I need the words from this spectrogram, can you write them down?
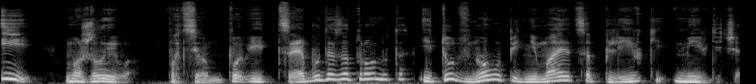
і, можливо, по цьому по- і це буде затронуто. І тут знову піднімаються плівки Мівдіча.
